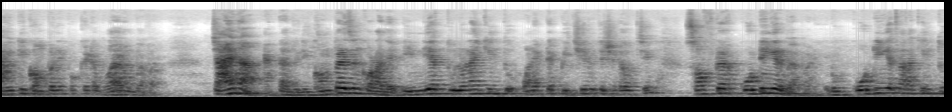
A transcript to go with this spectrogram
আইটি কোম্পানির পক্ষে এটা ভয়ানক ব্যাপার। চায়না একটা যদি কম্প্যারিজন করা যায়, ইন্ডিয়ার তুলনায় কিন্তু অনেকটা পিছিয়ে রয়েছে সেটা হচ্ছে সফটওয়্যার কোডিংয়ের ব্যাপারে। এবং কোডিংয়ে তারা কিন্তু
